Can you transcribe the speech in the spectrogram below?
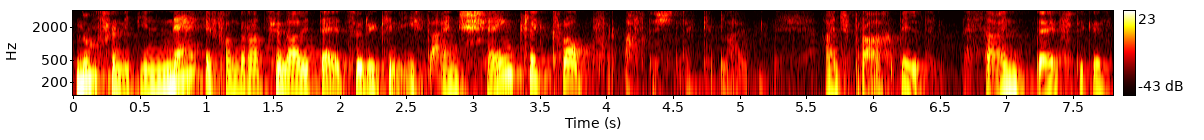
nur schon in die Nähe von Rationalität zu rücken, ist ein Schenkelklopfer auf der Strecke bleiben. Ein Sprachbild, ein deftiges,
